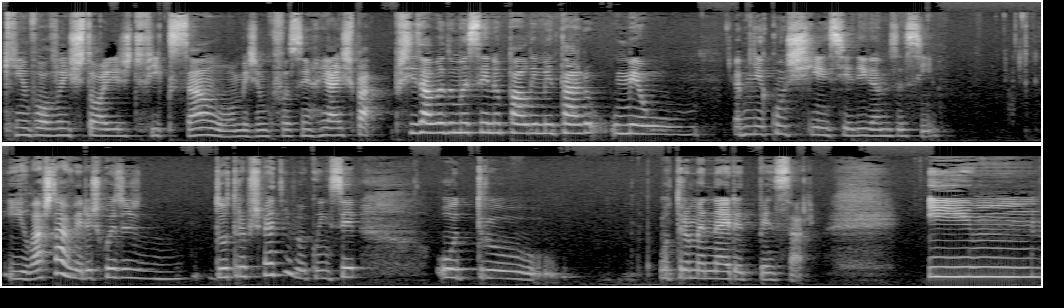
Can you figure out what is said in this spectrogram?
que envolvem histórias de ficção ou mesmo que fossem reais, pá, precisava de uma cena para alimentar o meu a minha consciência, digamos assim. E lá está, a ver as coisas de outra perspectiva, conhecer outro, outra maneira de pensar. E,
